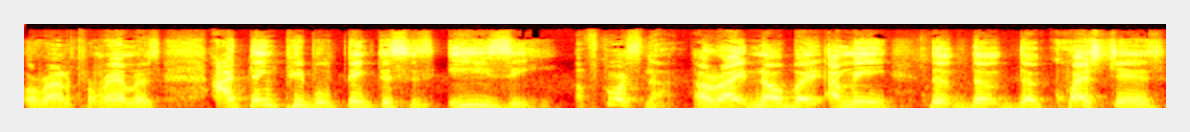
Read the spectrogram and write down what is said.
around the parameters. I think people think this is easy. Of course not. All right, no, but I mean the the the questions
